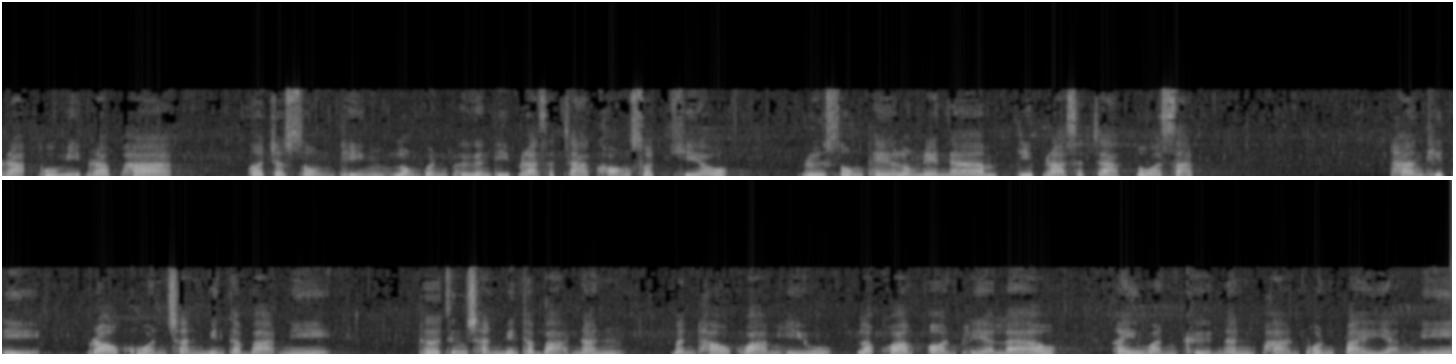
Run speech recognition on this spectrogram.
พระผู้มีพระภาค ก็จะทรงทิ้งลงบนพื้นที่ปราศจากของสดเขียว หรือทรงเทลงในน้ำที่ปราศจากตัวสัตว์ ทางที่ดีเราควรฉันบินทบาทนี้ เธอจึงฉันบินทบาทนั้น บรรเทาความหิวและความอ่อนเพลียแล้ว ให้วันคืนนั้นผ่านพ้นไปอย่างนี้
